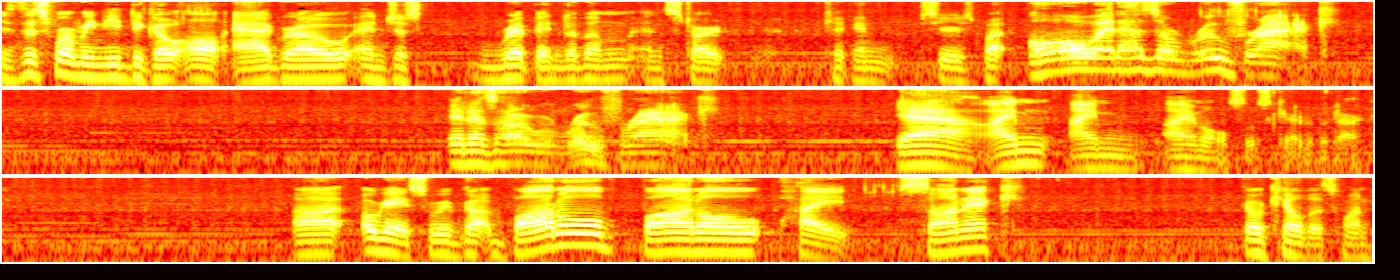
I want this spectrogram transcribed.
Is this where we need to go all aggro and just rip into them and start kicking serious butt? Oh, it has a roof rack. It has a roof rack. Yeah, I'm I'm I'm also scared of the dark. Uh, okay, so we've got bottle, bottle, pipe. Sonic, go kill this one.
